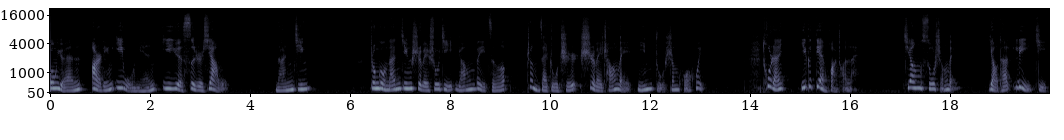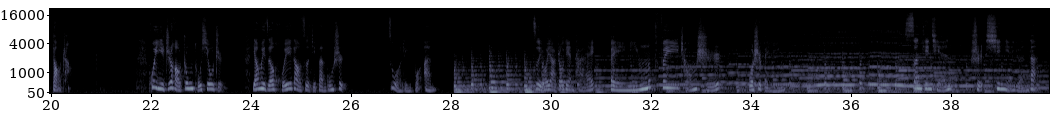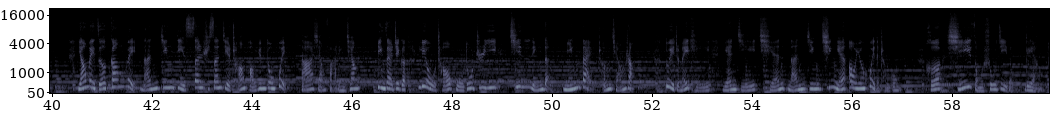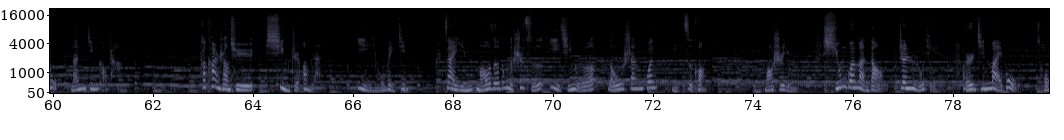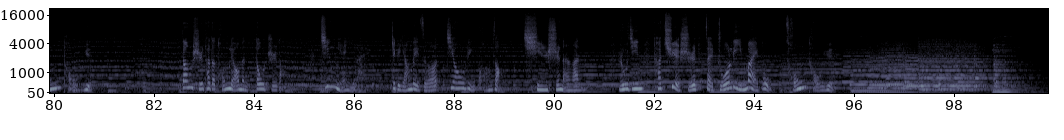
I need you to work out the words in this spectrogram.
公元二零一五年一月四日下午，南京，中共南京市委书记杨卫泽正在主持市委常委民主生活会。突然，一个电话传来，江苏省委要他立即到场。会议只好中途休止。杨卫泽回到自己办公室，坐立不安。自由亚洲电台北冥非常时，我是北冥。三天前是新年元旦，杨卫泽刚为南京第三十三届长跑运动会打响法令枪，并在这个六朝古都之一金陵的明代城墙上。对着媒体言及前南京青年奥运会的成功，和习总书记的两度南京考察，他看上去兴致盎然，意犹未尽，再引毛泽东的诗词《忆秦娥·娄山关》以自况。毛诗云：“雄关漫道真如铁，而今迈步从头越。”当时他的同僚们都知道，经年以来，这个杨卫泽焦虑狂躁，寝食难安。如今他确实在着力迈步，从头越。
